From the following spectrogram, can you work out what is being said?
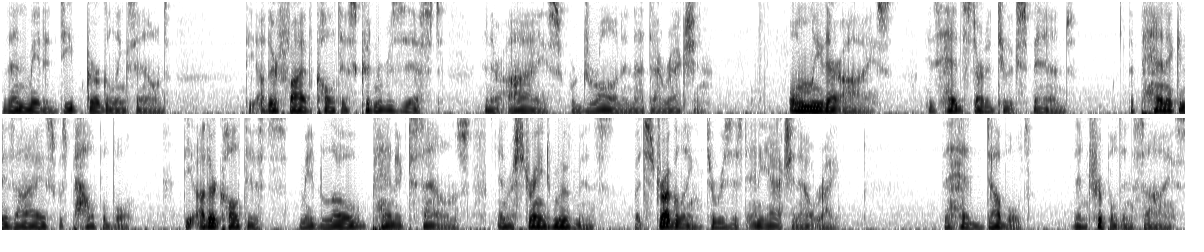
then made a deep gurgling sound. The other five cultists couldn't resist, and their eyes were drawn in that direction. Only their eyes. His head started to expand. The panic in his eyes was palpable. The other cultists made low, panicked sounds and restrained movements, but struggling to resist any action outright. The head doubled, then tripled in size.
